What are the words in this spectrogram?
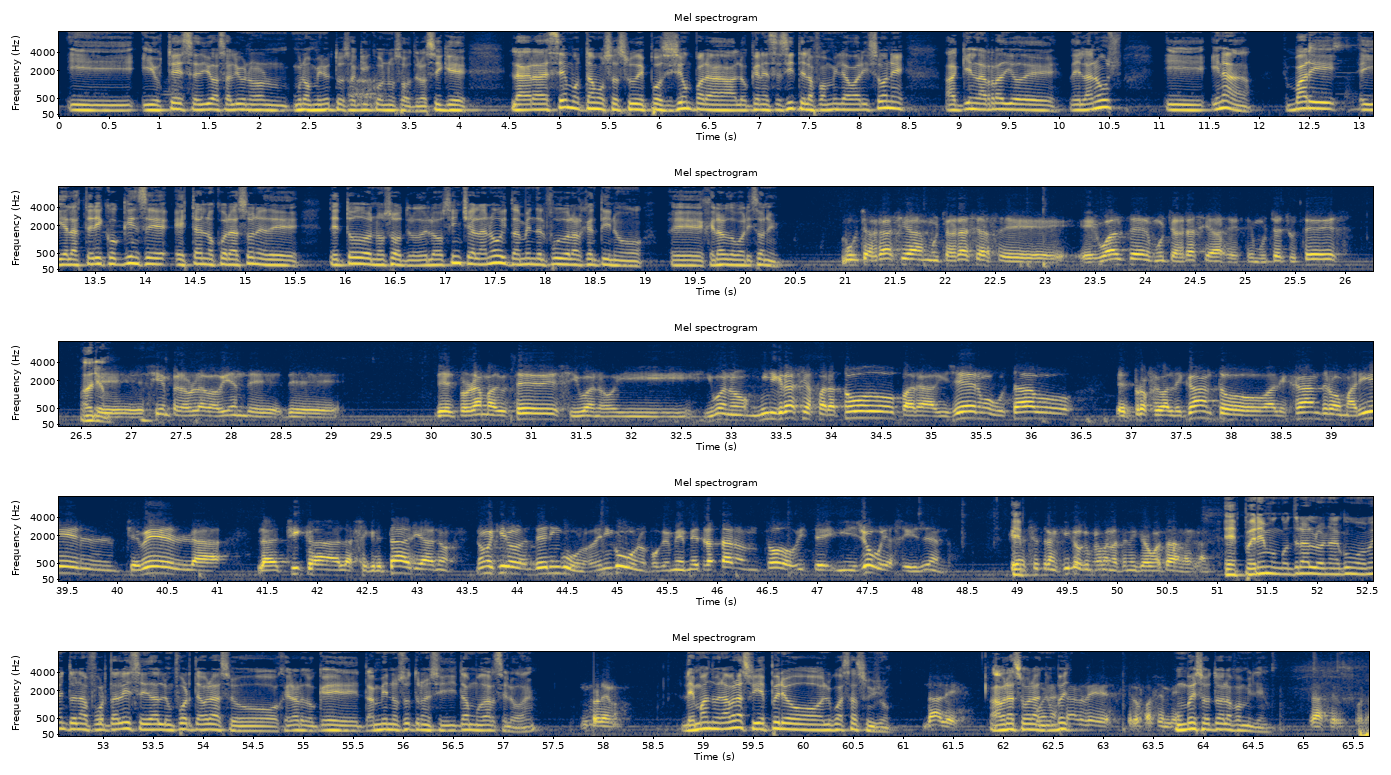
y, y usted se dio a salir unos, unos minutos aquí con nosotros. Así que le agradecemos, estamos a su disposición para lo que necesite la familia Barizone aquí en la radio de, de Lanús. Y, y nada, Bari y el asterisco 15 está en los corazones de, de todos nosotros, de los hinchas de Lanús y también del fútbol argentino, eh, Gerardo Barizone. Muchas gracias, muchas gracias eh, eh, Walter, muchas gracias este muchacho ustedes. Adrián. Eh, siempre hablaba bien de, de- del programa de ustedes y bueno y, y bueno mil gracias para todo, para Guillermo, Gustavo, el profe Valdecanto, Alejandro, Mariel, Chevel, la, la chica, la secretaria, no no me quiero de ninguno, de ninguno, porque me, me trataron todos, viste, y yo voy a seguir yendo. Quédense tranquilos que me van a tener que aguantar en la cancha. Esperemos encontrarlo en algún momento en la fortaleza y darle un fuerte abrazo, Gerardo, que también nosotros necesitamos dárselo. ¿eh? No problema. Le mando un abrazo y espero el WhatsApp suyo. Dale. Abrazo grande, un Buenas beso, tardes, que lo pasen bien. un beso a toda la familia. Gracias, por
